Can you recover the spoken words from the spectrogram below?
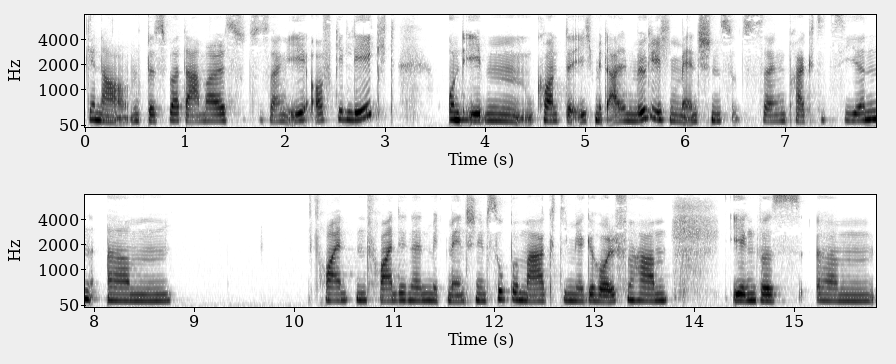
genau, und das war damals sozusagen eh aufgelegt und eben konnte ich mit allen möglichen Menschen sozusagen praktizieren. Ähm, Freunden, Freundinnen, mit Menschen im Supermarkt, die mir geholfen haben, irgendwas ähm,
